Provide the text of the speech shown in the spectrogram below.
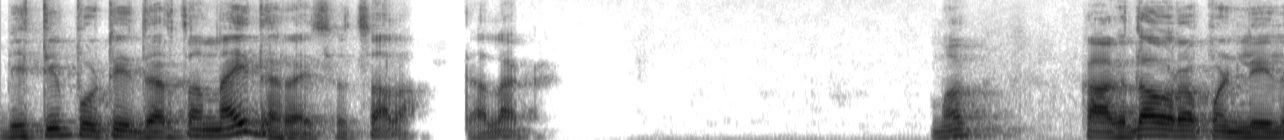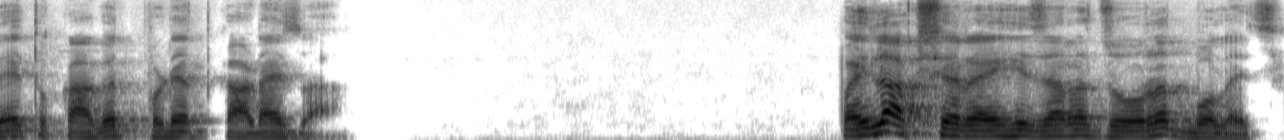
भीतीपोटी धरता नाही धरायचं. चला त्याला काय? मग कागदावर आपण लिहिलं आहे तो कागद पुढ्यात काढायचा. पहिलं अक्षर आहे हे जरा जोरात बोलायचं.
